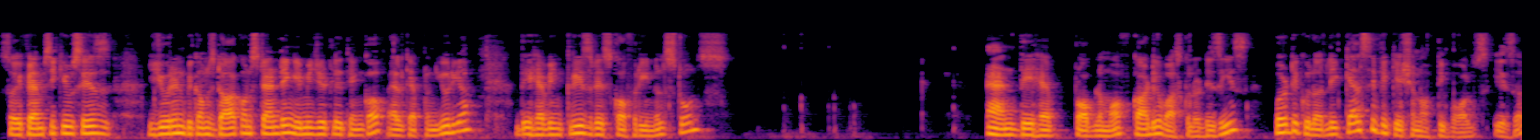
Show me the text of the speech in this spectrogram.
So if MCQ says urine becomes dark on standing immediately think of alkaptonuria they have increased risk of renal stones and they have problem of cardiovascular disease particularly calcification of the valves is a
